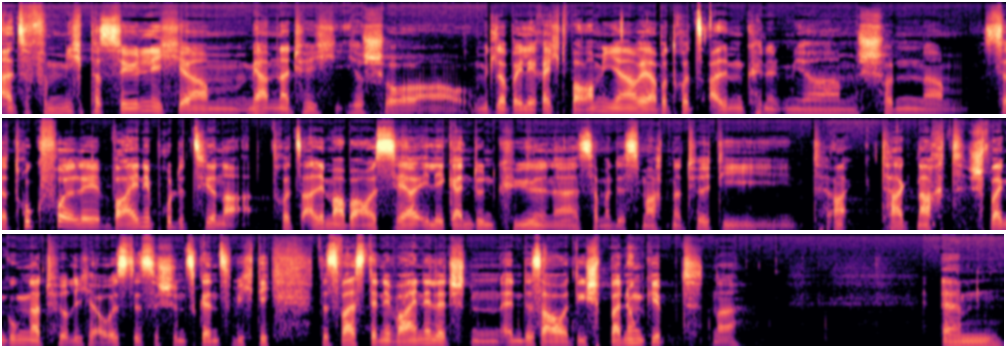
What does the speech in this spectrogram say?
Also für mich persönlich, ähm, wir haben natürlich hier schon mittlerweile recht warme Jahre, aber trotz allem können wir ähm, schon ähm, sehr druckvolle Weine produzieren, trotz allem aber auch sehr elegant und kühl. Ne? Das macht natürlich die Tag-Nacht-Schwankung natürlich aus. Das ist uns ganz wichtig. Das, was den Weine letzten Endes auch die Spannung gibt. Ne? Ähm,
